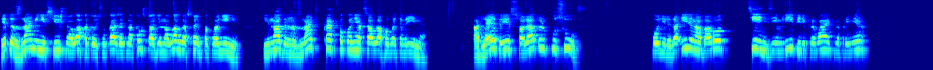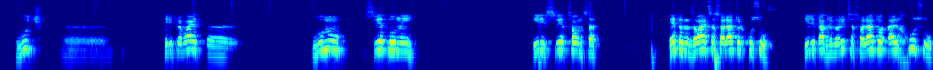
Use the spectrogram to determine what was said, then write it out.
Это знамение Всевышнего Аллаха, то есть указывает на то, что один Аллах достоин поклонения. И надо же знать, как поклоняться Аллаху в это время. А для этого есть салятуль кусуф. Поняли, да? Или наоборот, тень земли перекрывает, например, луч, э, перекрывает э, луну, свет луны или свет солнца. Это называется салятуль кусуф. Или также говорится саляту аль-хусуф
